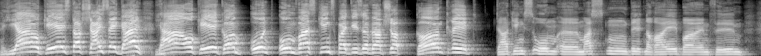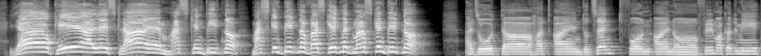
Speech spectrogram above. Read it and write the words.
Ja, okay, ist doch scheißegal. Ja, okay, komm. Und um was ging's bei dieser Workshop? Konkret. Da ging's um äh, Maskenbildnerei beim Film. Ja, okay, alles klar. Äh, Maskenbildner. Maskenbildner, was geht mit Maskenbildner? Also da hat ein Dozent von einer Filmakademie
